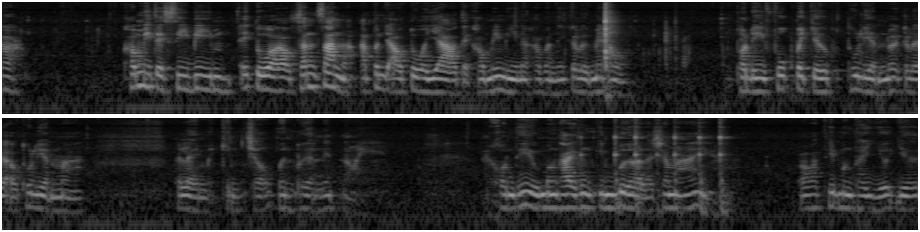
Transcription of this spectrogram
ค่ะเขามีแต่ซีบีมไอตัวสั้นๆอะแอปเปิลจะเอาตัวยาวแต่เขาไม่มีนะคะ วันนี้ก็เลยไม่เอา พอดีฟุกไปเจอทุเรียนด้วยก็เลยเอาทุเรียนมาก็เลยมากินโชว์เพื่อนๆนิดหน่อย คนที่อยู่เมืองไทยคงกินเบื่อแล้วใช่ไหม ราะว่าที่เมืองไทยเยอะ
